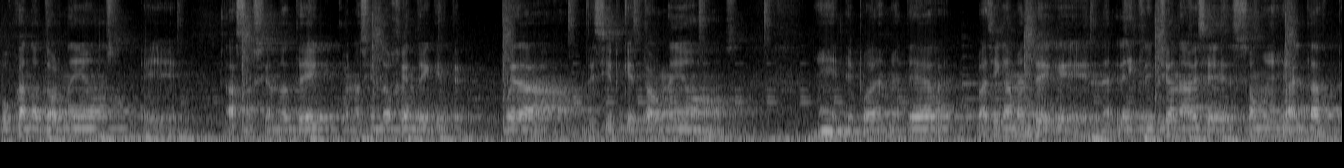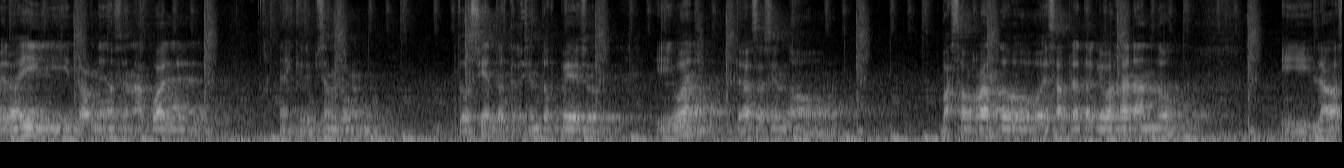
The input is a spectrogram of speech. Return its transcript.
buscando torneos, eh, asociándote, conociendo gente que te pueda decir qué torneos eh, te puedes meter. Básicamente que la, la inscripción a veces son muy altas, pero hay torneos en la cual la inscripción son 200, 300 pesos. Y bueno, te vas haciendo, vas ahorrando esa plata que vas ganando y la vas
